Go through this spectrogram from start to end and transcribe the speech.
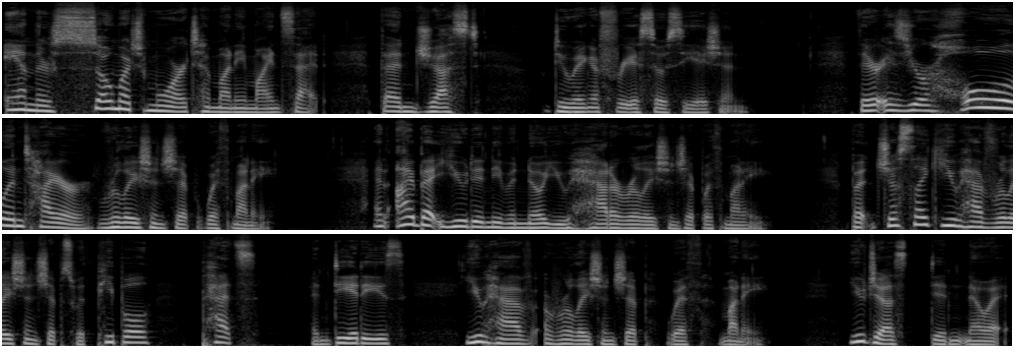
And there's so much more to money mindset than just doing a free association. There is your whole entire relationship with money. And I bet you didn't even know you had a relationship with money. But just like you have relationships with people, pets, and deities, you have a relationship with money. You just didn't know it.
